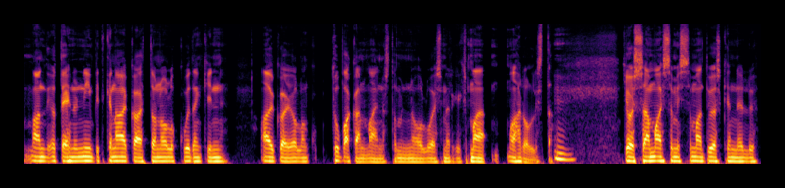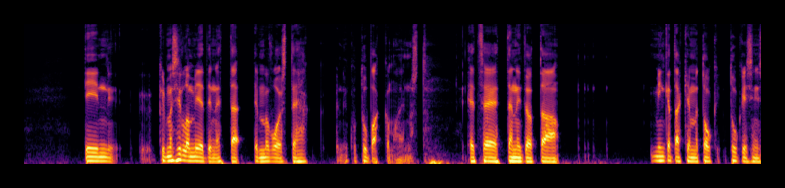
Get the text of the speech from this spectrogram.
mä oon jo tehnyt niin pitkän aikaa, että on ollut kuitenkin aikoja, jolloin tupakan mainostaminen on ollut esimerkiksi ma- mahdollista. Mm. Joissain maissa, missä mä oon työskennellyt, niin kyllä mä silloin mietin, että en mä voisi tehdä niin kuin tupakkamainosta. Että se, että niin tota, minkä takia mä tukisin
